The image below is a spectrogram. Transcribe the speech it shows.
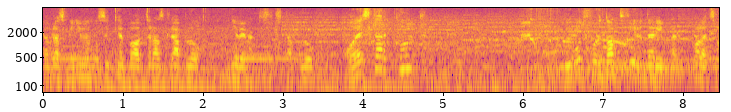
Dobra, zmienimy muzykę, bo teraz gra Blue. Nie wiem jak to się czyta Blue. Oyster Cult i utwór Don't Fear the Reaper. Polecam.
